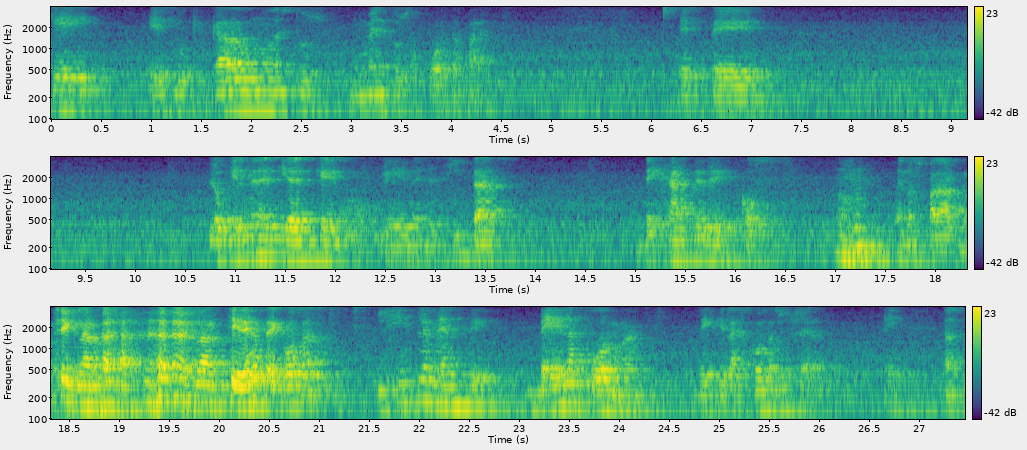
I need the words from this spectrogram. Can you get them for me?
qué es lo que cada uno de estos momentos aporta para ti. Este, lo que él me decía es que eh, necesitas dejarte de cosas. En otras palabras. Sí, claro. claro. Sí, déjate de cosas y simplemente ve la forma de que las cosas sucedan. ¿sí? O sea,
